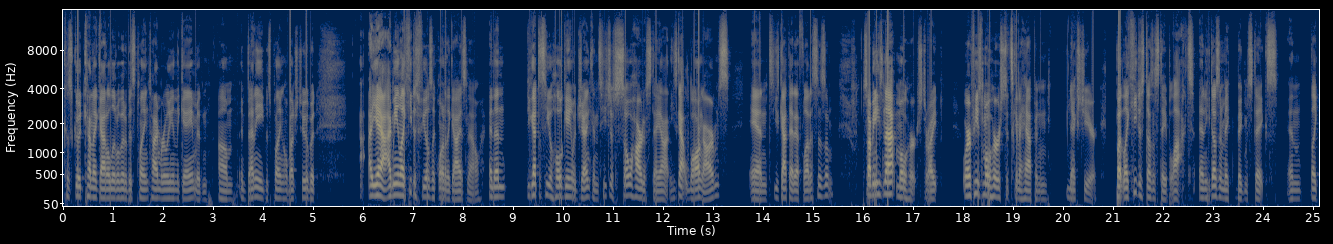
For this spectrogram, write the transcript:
because Goode kind of got a little bit of his playing time early in the game, and um, and Benny was playing a whole bunch too. But uh, yeah, I mean like he just feels like one of the guys now. And then you got to see a whole game with Jenkins. He's just so hard to stay on. He's got long arms and he's got that athleticism. So I mean, he's not Mo Hurst, right? Or if he's Mo Hurst, it's going to happen next year. But like he just doesn't stay blocked and he doesn't make big mistakes. And like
